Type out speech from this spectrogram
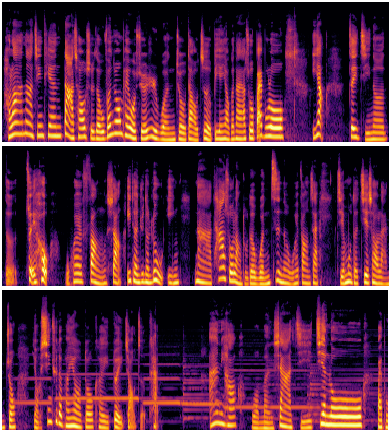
好啦，那今天大超时的五分钟陪我学日文就到这边，要跟大家说拜拜喽。一样，这一集呢的最后。我会放上伊藤君的录音，那他所朗读的文字呢？我会放在节目的介绍栏中，有兴趣的朋友都可以对照着看。啊，你好，我们下集见喽，拜拜。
